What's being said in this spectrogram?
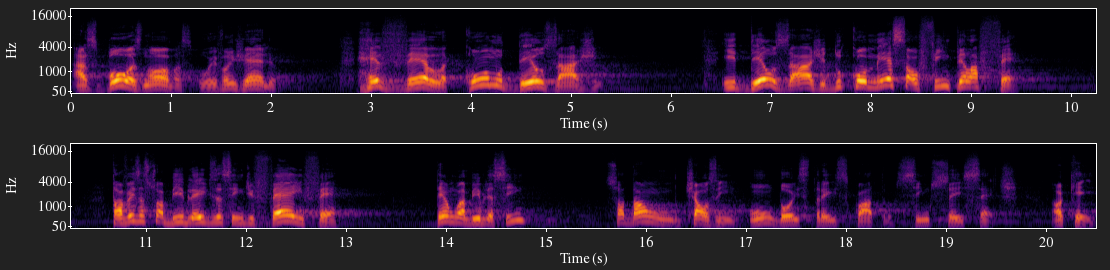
As boas novas, o evangelho, revela como Deus age. E Deus age do começo ao fim pela fé. Talvez a sua Bíblia aí diz assim, de fé em fé. Tem alguma Bíblia assim? Só dá um tchauzinho. Um, dois, três, quatro, cinco, seis, sete. Ok.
